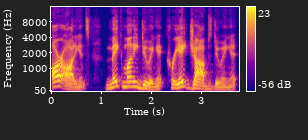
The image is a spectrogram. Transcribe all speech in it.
our audience, make money doing it, create jobs doing it,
